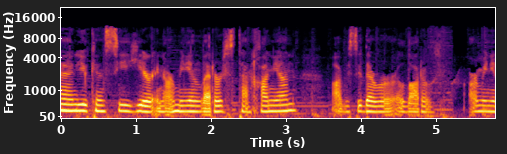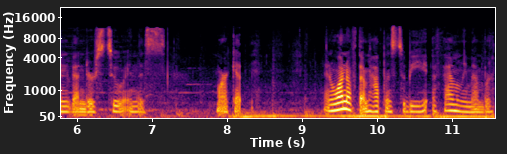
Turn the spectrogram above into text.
And you can see here in Armenian letters Tarkhanian. Obviously, there were a lot of Armenian vendors too in this market, and one of them happens to be a family member.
